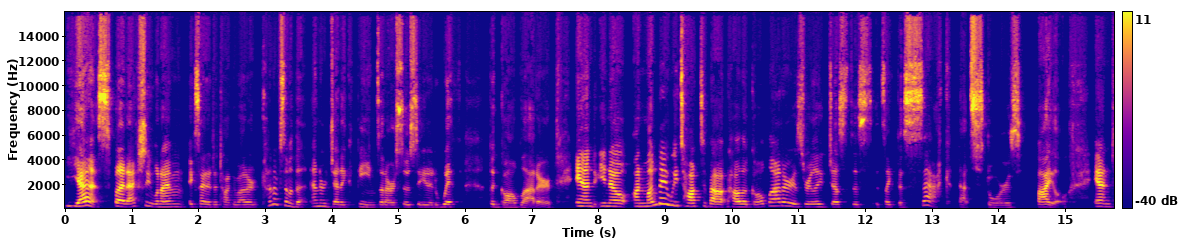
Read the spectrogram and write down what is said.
Yes, but actually, what I'm excited to talk about are kind of some of the energetic themes that are associated with the gallbladder. And, you know, on Monday, we talked about how the gallbladder is really just this it's like this sac that stores bile. And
